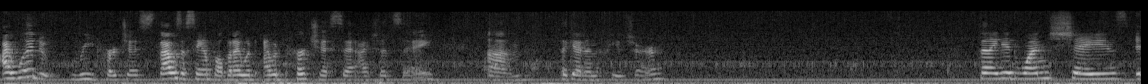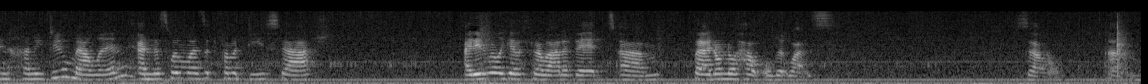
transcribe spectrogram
I would repurchase. That was a sample, but I would I would purchase it. I should say, um, again in the future. Then I did one Shays in Honeydew Melon, and this one was from a D-stash. I didn't really get a throw out of it, um, but I don't know how old it was. So, um,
